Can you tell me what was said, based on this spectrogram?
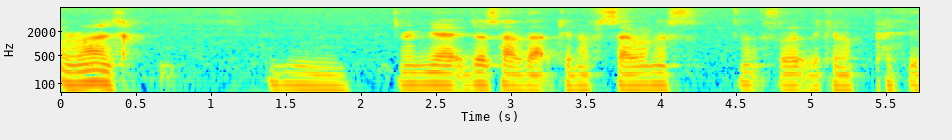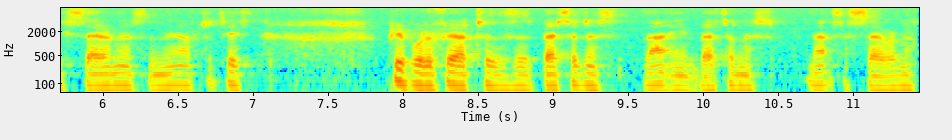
All right. Mm. And yeah, it does have that kind of sourness, absolutely kind of pithy sourness in the aftertaste. People refer to this as bitterness. That ain't bitterness. That's a sourness.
